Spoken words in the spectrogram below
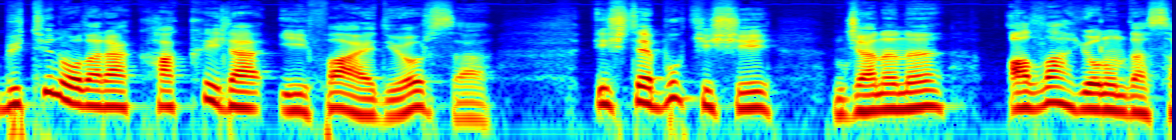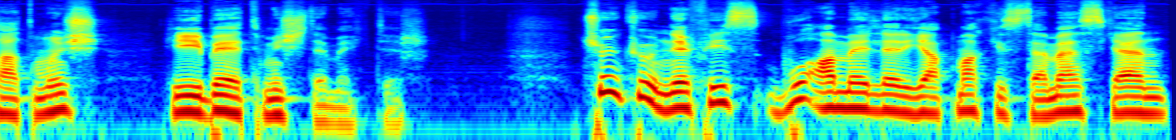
bütün olarak hakkıyla ifa ediyorsa, işte bu kişi canını Allah yolunda satmış, hibe etmiş demektir. Çünkü nefis bu amelleri yapmak istemezken,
